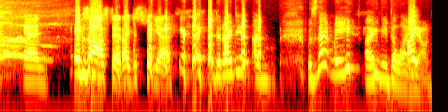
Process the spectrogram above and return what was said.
and exhausted. I just feel, yeah, Did I do? I'm, was that me? I need to lie I- down.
